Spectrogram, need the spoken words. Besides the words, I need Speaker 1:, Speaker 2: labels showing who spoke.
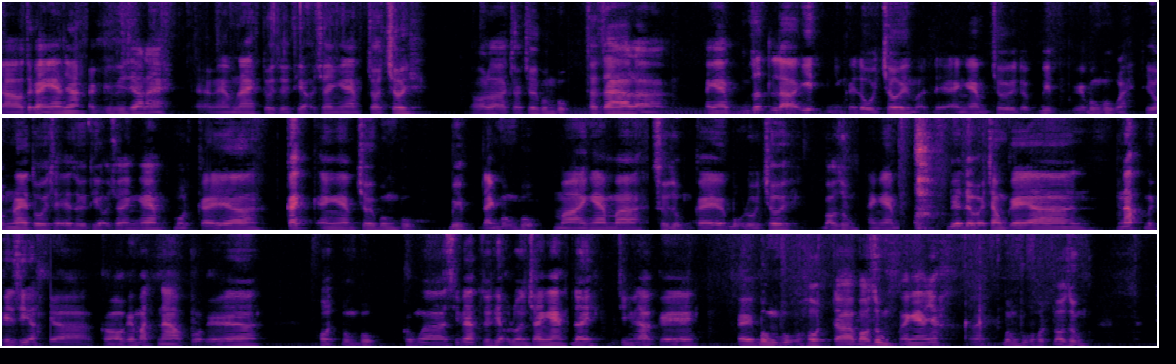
Speaker 1: Chào tất cả anh em nhé Ở cái video này ngày hôm nay tôi giới thiệu cho anh em trò chơi. Đó là trò chơi bông bụng. Thật ra là anh em cũng rất là ít những cái đồ chơi mà để anh em chơi được bịp cái bông vụ này. Thì hôm nay tôi sẽ giới thiệu cho anh em một cái ờ, cách anh em chơi bông vụ bịp đánh bông vụ mà anh em ờ, sử dụng cái bộ đồ chơi báo dung. Anh em biết được ở trong cái ờ, nắp với cái dĩa thì, có cái mặt nào của cái hột bông vụ cũng uh, xin phép giới thiệu luôn cho anh em. Đây chính là cái cái bông vụ hột uh, báo dung anh em nhé. Bông vụ hột báo dung.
